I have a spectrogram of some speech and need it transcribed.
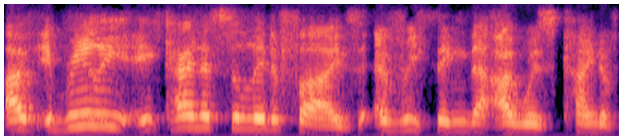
I, it really, it kind of solidifies everything that I was kind of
